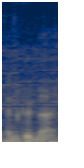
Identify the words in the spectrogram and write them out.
and good night.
